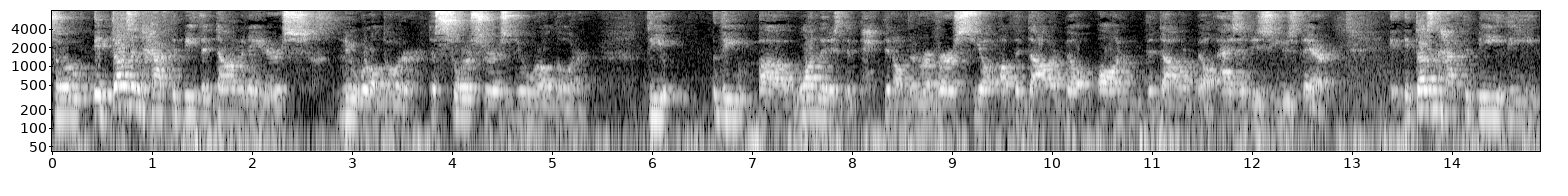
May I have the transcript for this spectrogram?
So it doesn't have to be the Dominator's New World Order, the Sorcerer's New World Order, the the uh, one that is depicted on the reverse seal of the dollar bill on the dollar bill as it is used there. It doesn't have to be the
